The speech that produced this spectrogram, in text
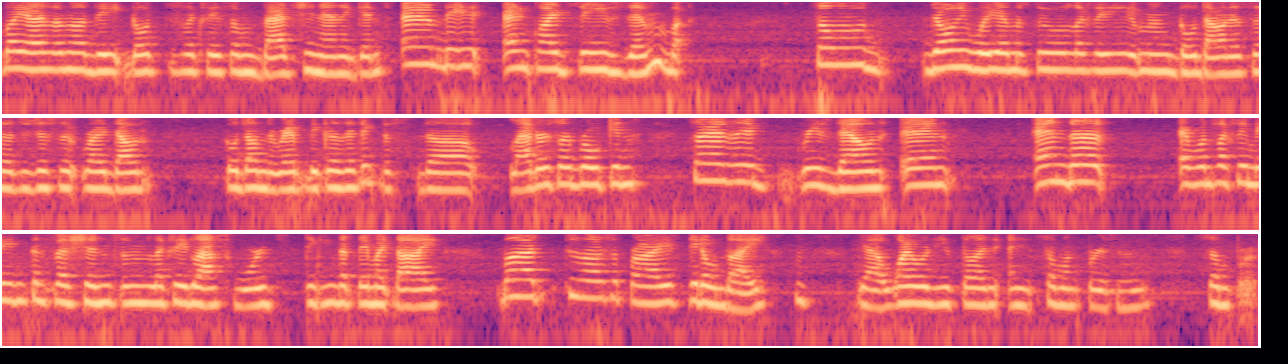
but yeah, somehow they go to like say some bad shenanigans, and they and Clyde saves them. But so the only way is to like say go down is uh, to just uh, ride down, go down the ramp because I think the the ladders are broken. So yeah, they race down and and uh, everyone's like say making confessions and like say last words, thinking that they might die. But to their surprise, they don't die. yeah, why would you kill any, any someone person? some per,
